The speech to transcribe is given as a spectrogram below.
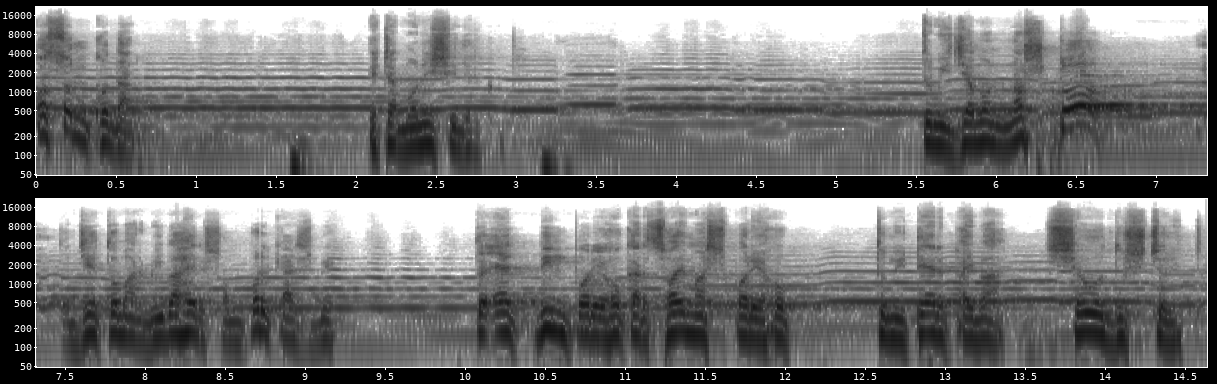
কসম খোদার। এটা মনীষীদের কথা। তুমি যেমন নষ্ট যে তোমার বিবাহের সম্পর্কে আসবে তো একদিন পরে হোক আর ছয় মাস পরে হোক, তুমি টের পাইবা সেও দুশ্চরিত্র।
